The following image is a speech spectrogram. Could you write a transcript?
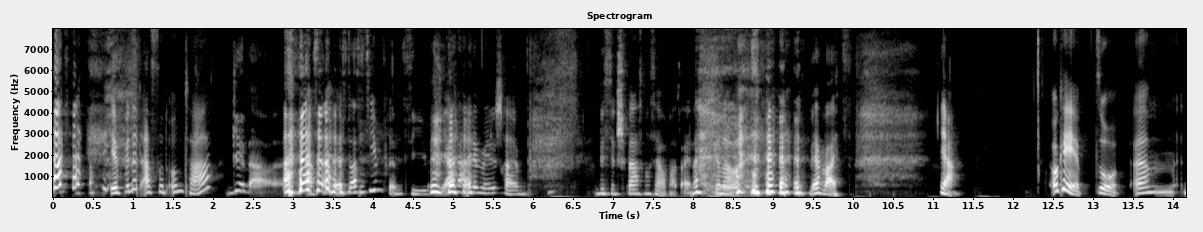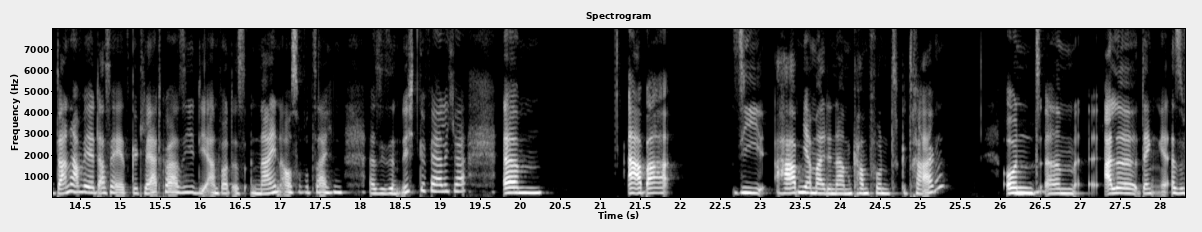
ihr findet Astrid unter? Genau. Astrid ist das Teamprinzip. Gerne eine Mail schreiben. Ein bisschen Spaß muss ja auch mal sein. Ne? Genau. Wer weiß. Ja. Okay, so. Ähm, dann haben wir das ja jetzt geklärt quasi. Die Antwort ist Nein, Ausrufezeichen. Also sie sind nicht gefährlicher. Ähm, aber sie haben ja mal den Namen Kampfhund getragen. Und mhm. ähm, alle denken, also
